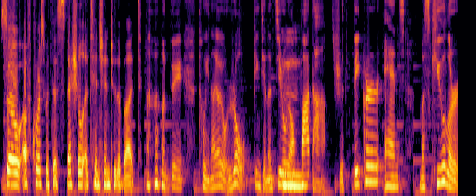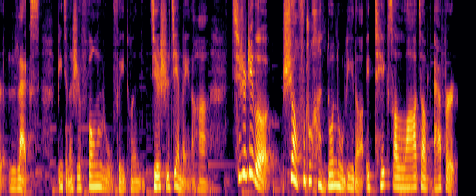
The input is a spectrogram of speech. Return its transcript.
So of course with a special attention to the butt. 对，腿呢要有肉，并且呢肌肉要发达，就是 thicker and muscular legs，并且呢是丰乳肥臀、结实健美的哈。其实这个是要付出很多努力的，it takes a lot of effort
